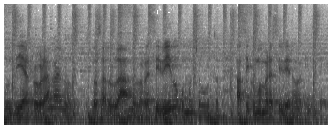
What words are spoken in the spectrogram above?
un día al programa, los, los saludamos, los recibimos con mucho gusto, así como me recibieron aquí ustedes.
